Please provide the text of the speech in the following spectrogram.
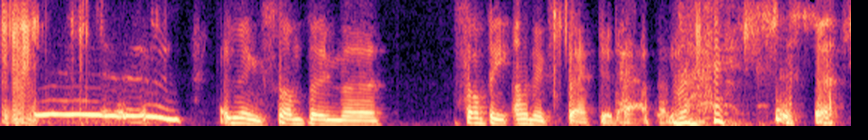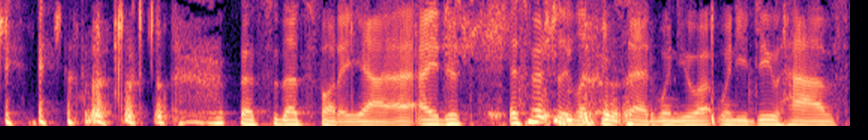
eh, I think something uh, something unexpected happened. Right. That's that's funny. Yeah, I, I just especially like you said when you when you do have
